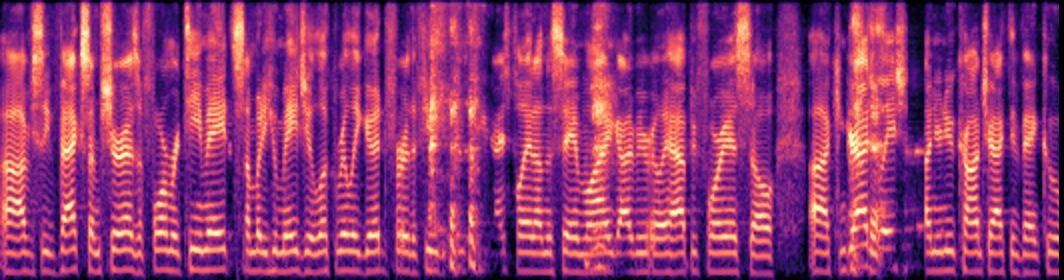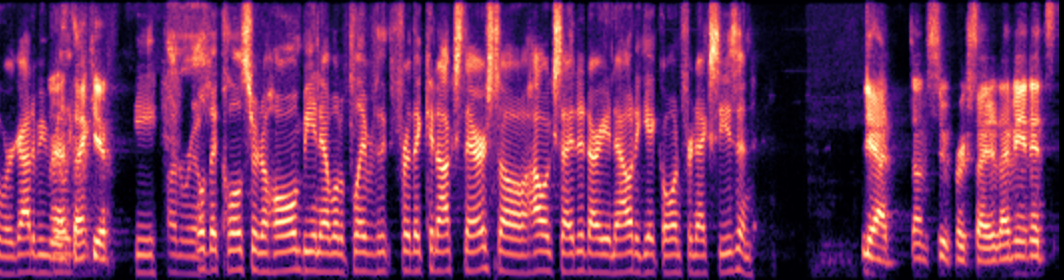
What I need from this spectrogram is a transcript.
obviously, Vex, I'm sure, as a former teammate, somebody who made you look really good for the few games that you guys played on the same line. Got to be really happy for you. So, uh, congratulations on your new contract in Vancouver. Got to be Yeah, really thank you. Be a little bit closer to home, being able to play for the, for the Canucks there. So, how excited are you now to get going for next season? Yeah, I'm super excited. I mean, it's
